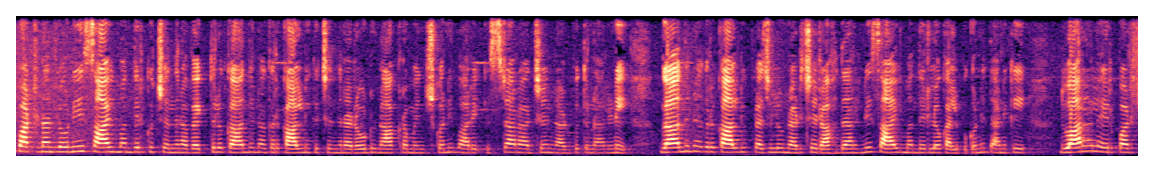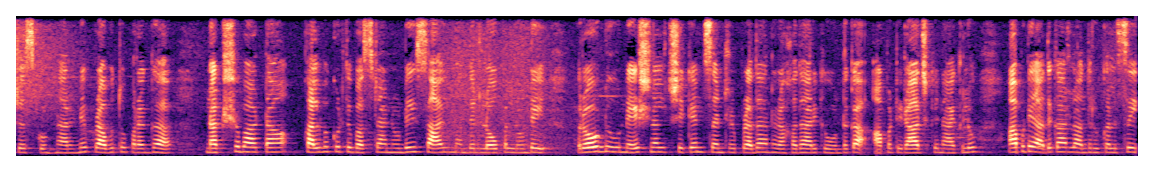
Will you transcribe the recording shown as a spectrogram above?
పట్టణంలోని సాయి మందిర్కు చెందిన వ్యక్తులు గాంధీనగర్ కాలనీకి చెందిన రోడ్డును ఆక్రమించుకొని వారి ఇష్టారాజ్యం నడుపుతున్నారని గాంధీనగర్ కాలనీ ప్రజలు నడిచే రహదారిని సాయి మందిర్లో కలుపుకొని దానికి ద్వారాలు ఏర్పాటు చేసుకుంటున్నారని ప్రభుత్వ పరంగా నక్షబాట కల్వకుర్తి బస్టాండ్ నుండి సాయి మందిర్ లోపల నుండి రోడ్డు నేషనల్ చికెన్ సెంటర్ ప్రధాన రహదారికి ఉండగా అప్పటి రాజకీయ నాయకులు అప్పటి అధికారులు అందరూ కలిసి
